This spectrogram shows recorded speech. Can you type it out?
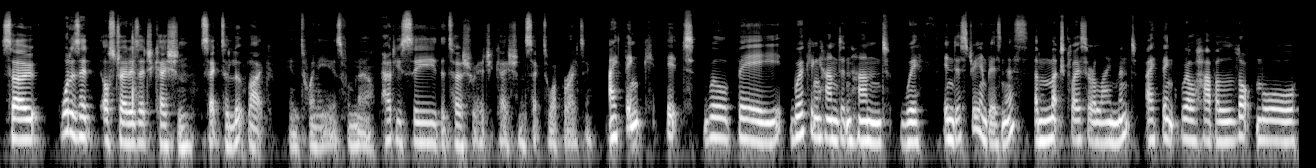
So, what does ed- Australia's education sector look like in 20 years from now? How do you see the tertiary education sector operating? I think it will be working hand in hand with industry and business, a much closer alignment. I think we'll have a lot more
